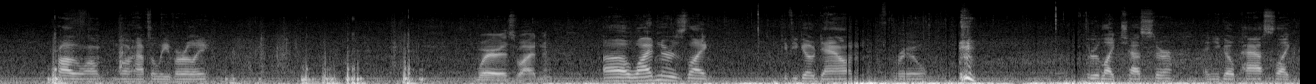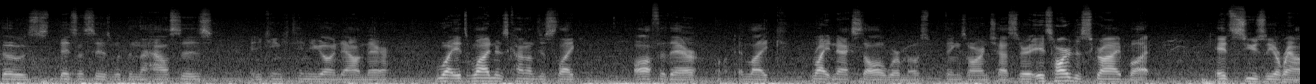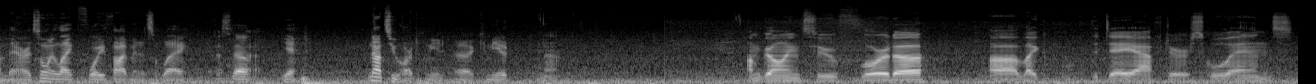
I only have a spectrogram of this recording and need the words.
probably won't won't have to leave early. Where is Widener? Uh, Widener is like if you go down through through like Chester, and you go past like those businesses within the houses, and you can continue going down there. Well, it's Widener's kind of just like off of there, and like right next to all where most things are in Chester. It's hard to describe, but it's usually around there. It's only like 45 minutes away. That's so bad. yeah, not too hard to commute. Uh, commute. No. I'm going to Florida, uh, like the day after school ends,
